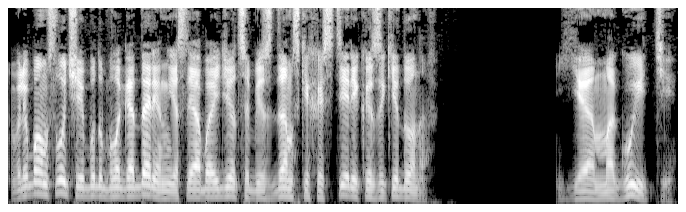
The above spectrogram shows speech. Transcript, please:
В любом случае буду благодарен, если обойдется без дамских истерик и закидонов. Я могу идти?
